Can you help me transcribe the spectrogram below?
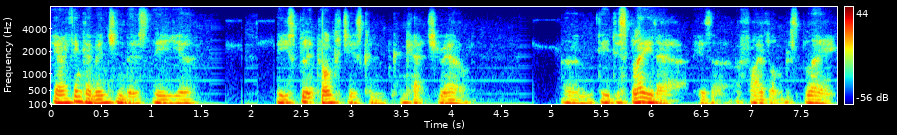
yeah, I think I mentioned this. The uh, the split voltages can, can catch you out. Um, the display there is a, a 5 volt display.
